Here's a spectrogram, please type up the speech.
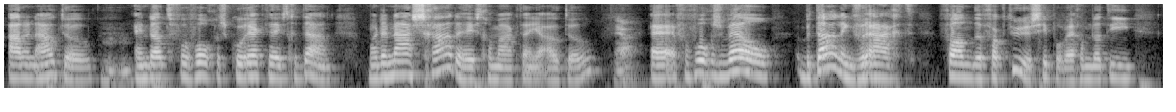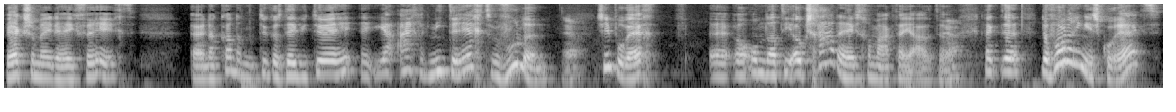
aan een auto. Mm -hmm. En dat vervolgens correct heeft gedaan. Maar daarna schade heeft gemaakt aan je auto. Ja. vervolgens wel betaling vraagt van de factuur, simpelweg omdat die werkzaamheden heeft verricht. Uh, dan kan het natuurlijk als debiteur eh, ja, eigenlijk niet terecht voelen. Ja. Simpelweg uh, omdat hij ook schade heeft gemaakt aan je auto. Ja. Kijk, de, de vordering is correct.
